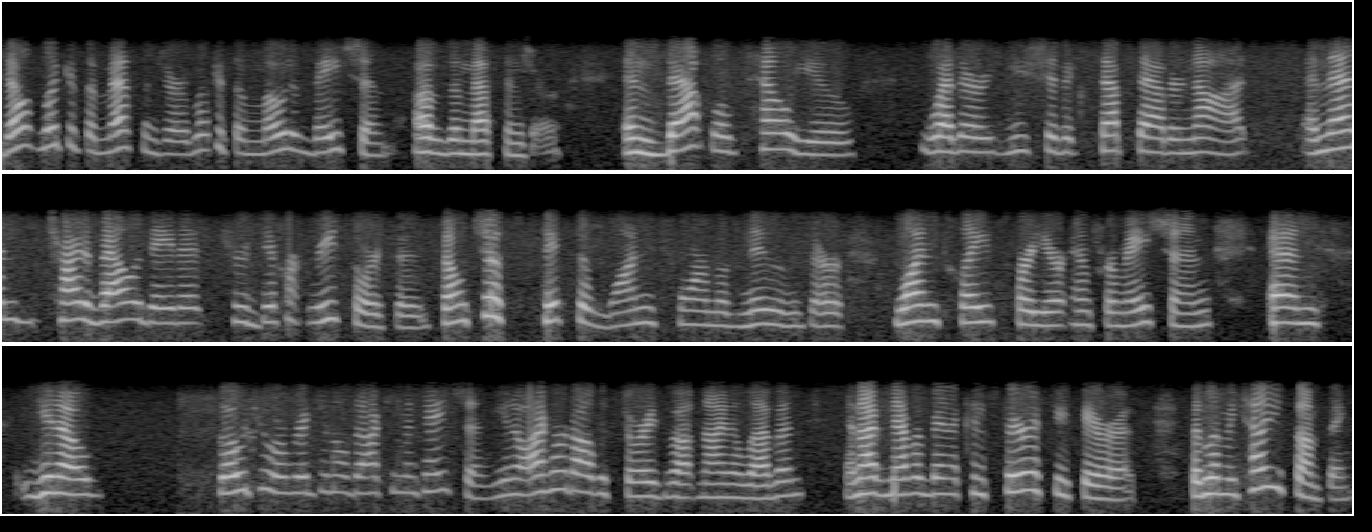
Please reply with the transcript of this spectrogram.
don't look at the messenger. Look at the motivation of the messenger, and that will tell you whether you should accept that or not. And then try to validate it through different resources. Don't just stick to one form of news or one place for your information and you know go to original documentation you know i heard all the stories about 9/11 and I've never been a conspiracy theorist but let me tell you something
